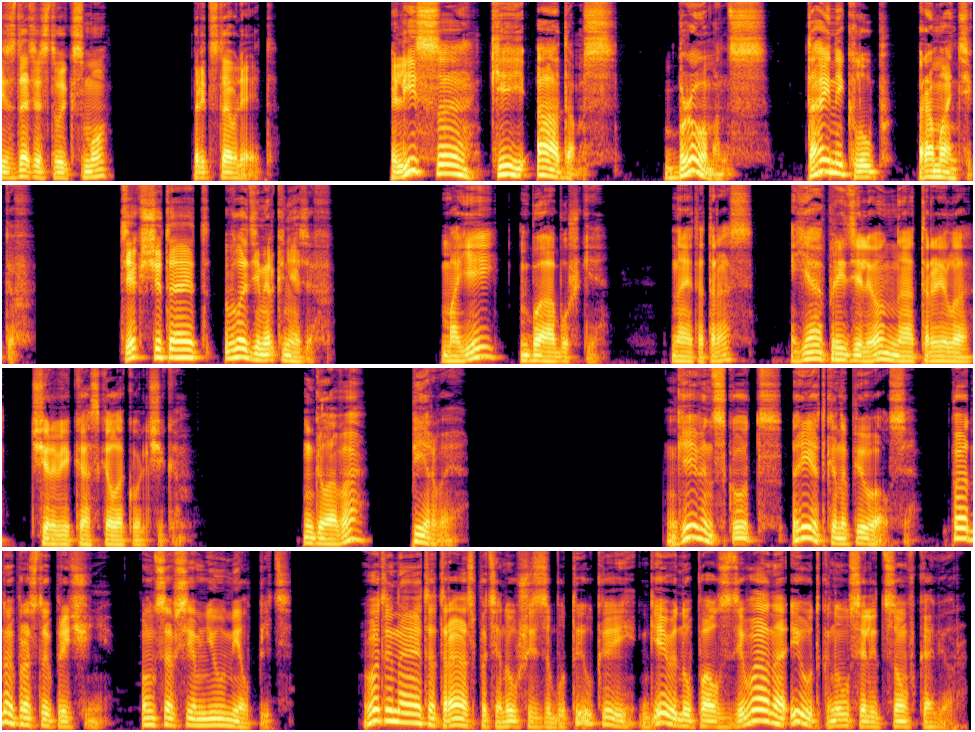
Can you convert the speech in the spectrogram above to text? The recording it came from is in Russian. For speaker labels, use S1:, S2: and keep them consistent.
S1: Издательство «Эксмо» представляет. Лиса Кей Адамс. Броманс. Тайный клуб романтиков. Текст читает Владимир Князев. Моей бабушке. На этот раз я определенно отрыла червяка с колокольчиком. Глава первая. Гевин Скотт редко напивался. По одной простой причине. Он совсем не умел пить. Вот и на этот раз, потянувшись за бутылкой, Гевин упал с дивана и уткнулся лицом в ковер.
